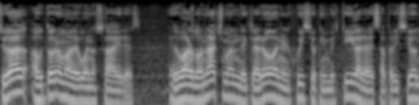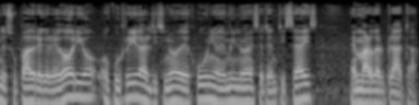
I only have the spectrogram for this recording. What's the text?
Ciudad Autónoma de Buenos Aires. Eduardo Nachman declaró en el juicio que investiga la desaparición de su padre Gregorio, ocurrida el 19 de junio de 1976 en Mar del Plata.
